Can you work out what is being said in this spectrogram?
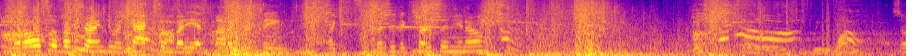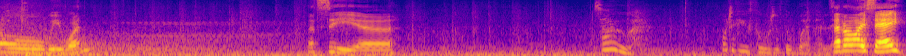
But also if I'm trying to attack somebody, that's not a good thing. Like a specific person, you know? So, we won. So we won? Let's see, uh... So, what have you thought of the weather? Is that all I say?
